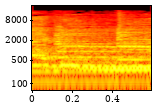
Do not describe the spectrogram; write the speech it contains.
Hallelujah.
